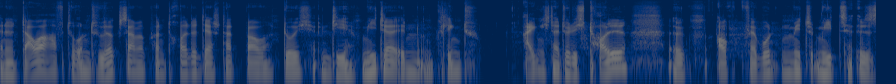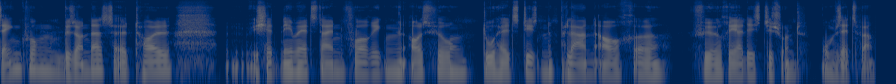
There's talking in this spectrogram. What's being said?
eine dauerhafte und wirksame Kontrolle der Stadtbau durch die MieterInnen klingt eigentlich natürlich toll, äh, auch verbunden mit Mietsenkungen besonders äh, toll. Ich entnehme jetzt deinen vorigen Ausführungen, du hältst diesen Plan auch äh, für realistisch und umsetzbar.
